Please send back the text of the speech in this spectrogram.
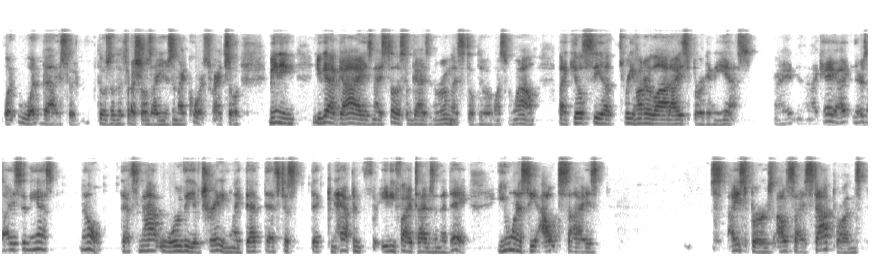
what, what values, so those are the thresholds I use in my course, right? So meaning you got guys, and I still have some guys in the room that still do it once in a while, like you'll see a 300 lot iceberg in ES, right? And Like, hey, I, there's ice in ES. No, that's not worthy of trading like that. That's just, that can happen for 85 times in a day. You want to see outsized icebergs, outside stop runs.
